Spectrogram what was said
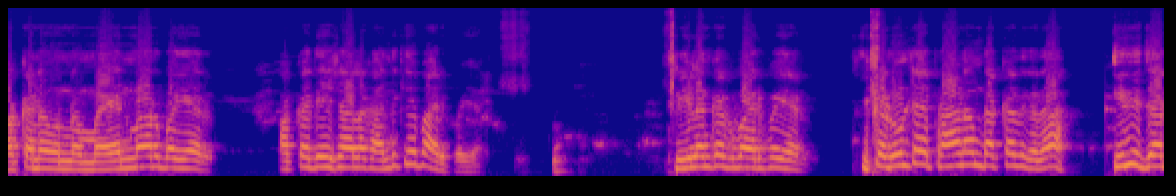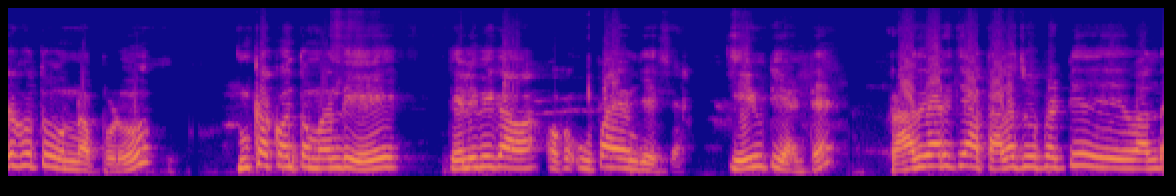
పక్కన ఉన్న మయన్మార్ పోయారు. పక్క దేశాలకు అందుకే పారిపోయారు. శ్రీలంకకు పారిపోయారు. ఇక్కడ ఉంటే ప్రాణం దక్కదు కదా. ఇది జరుగుతూ ఉన్నప్పుడు ఇంకా కొంతమంది తెలివిగా ఒక ఉపాయం చేశారు. ఏమిటి అంటే రాజుగారికి ఆ తల చూపెట్టి వంద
